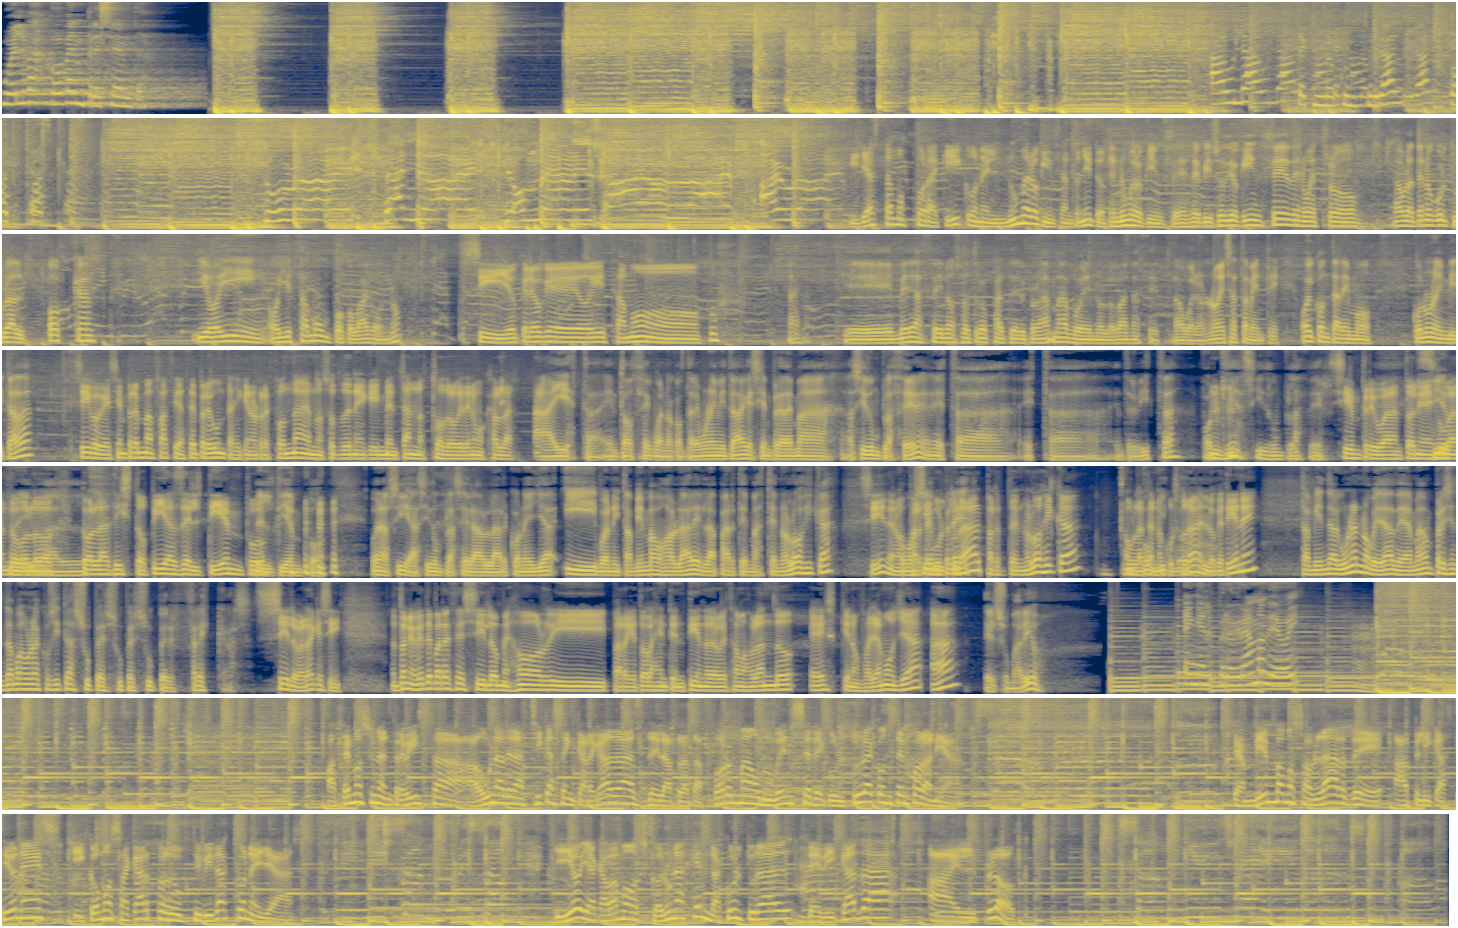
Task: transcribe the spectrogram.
Huelva Joven presenta. Aula, Tecnocultural Podcast. So right ya estamos por aquí con el número 15, Antoñito. El número 15, el episodio 15 de nuestro Aula Cultural Podcast. Y hoy, hoy estamos un poco vagos, ¿no? Sí, yo creo que hoy estamos... uf, que en vez de hacer nosotros parte del programa, pues nos lo van a hacer. No, bueno, no exactamente. Hoy contaremos con una invitada. Sí, porque siempre es más fácil hacer preguntas y que nos respondan, nosotros tenemos que inventarnos todo lo que tenemos que hablar. Ahí está. Entonces, bueno, contaremos una invitada que siempre además ha sido un placer esta, esta entrevista. ¿Por qué Ujú. ha sido un placer? Siempre igual, Antonio, Siempre jugando con, los- con las distopías del tiempo. del tiempo. bueno, sí, ha sido un placer hablar con ella. Y bueno, y también vamos a hablar en la parte más tecnológica, Sí, tenemos Como parte siempre, cultural, parte tecnológica, aula poquito- tecnocultural es lo que tiene. También de algunas novedades. Además, presentamos unas cositas súper, súper, súper frescas. Sí, la verdad que sí. Antonio, ¿qué te parece si lo mejor y para que toda la gente entienda de lo que estamos hablando es que nos vayamos ya a... El sumario. En el programa de hoy, Hacemos una entrevista a una de las chicas encargadas de la plataforma onubense de cultura contemporánea. También vamos a hablar de aplicaciones y cómo sacar productividad con ellas. Y hoy acabamos con una agenda cultural dedicada a el blog.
